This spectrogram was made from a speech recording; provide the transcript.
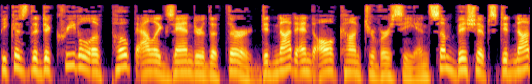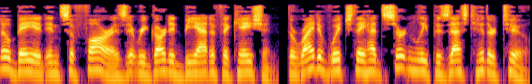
Because the decretal of Pope Alexander III did not end all controversy and some bishops did not obey it in so far as it regarded beatification, the right of which they had certainly possessed hitherto,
